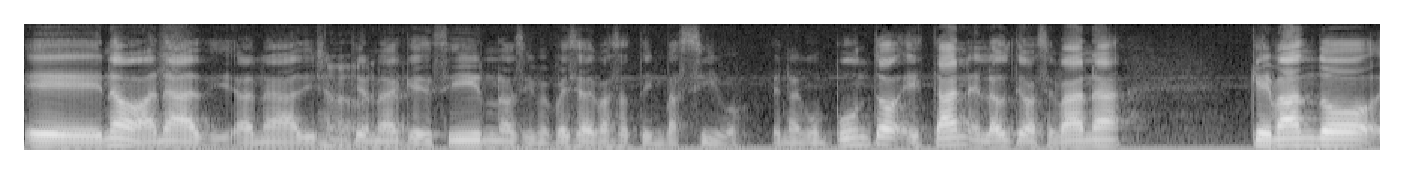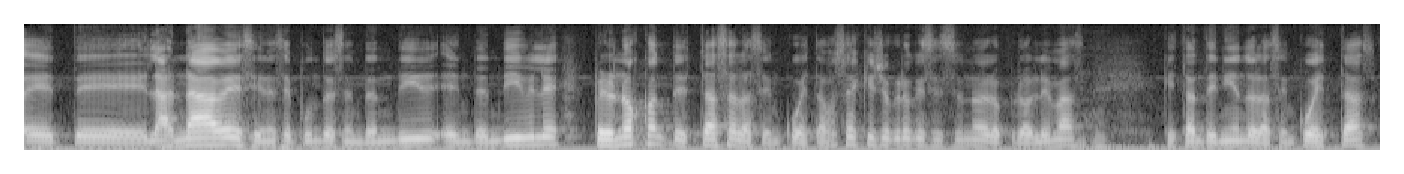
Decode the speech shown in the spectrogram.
Eh, no, a nadie, a nadie. Ya no, No, nada que decirnos y me parece además hasta invasivo. En algún punto están en la última semana quemando este, las naves y en ese punto es entendi- entendible, pero no contestás a las encuestas. Vos sabés que yo creo que ese es uno de los problemas que están teniendo las encuestas,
